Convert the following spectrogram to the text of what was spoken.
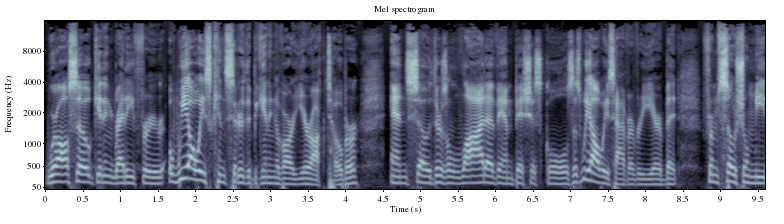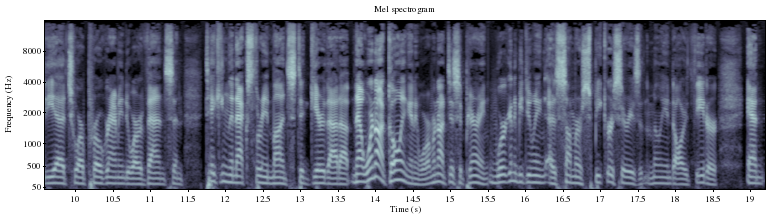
We're also getting ready for, we always consider the beginning of our year October. And so there's a lot of ambitious goals, as we always have every year, but from social media to our programming to our events and taking the next three months to gear that up. Now, we're not going anywhere. We're not disappearing. We're going to be doing a summer speaker series at the Million Dollar Theater. And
